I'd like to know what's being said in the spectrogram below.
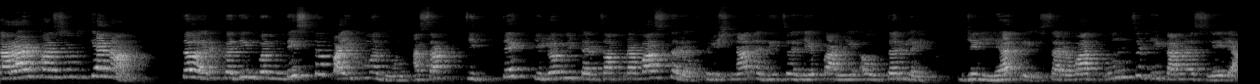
कराडपासून कॅनॉल. तर कधी बंदिस्त पाईपमधून असा कित्येक किलोमीटरचा प्रवास करत कृष्णा नदीचं हे पाणी अवतरले जिल्ह्यातील सर्वात उंच ठिकाण असलेल्या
